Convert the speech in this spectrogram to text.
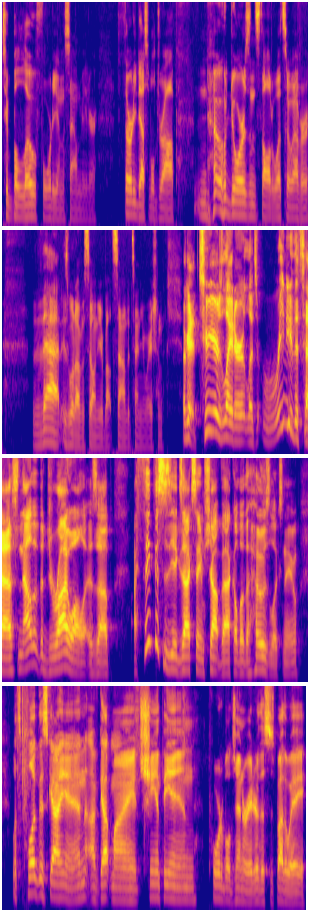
to below 40 on the sound meter. 30 decibel drop, no doors installed whatsoever. That is what I was telling you about sound attenuation. Okay, two years later, let's redo the test. Now that the drywall is up, I think this is the exact same shop vac, although the hose looks new. Let's plug this guy in. I've got my Champion portable generator. This is, by the way,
